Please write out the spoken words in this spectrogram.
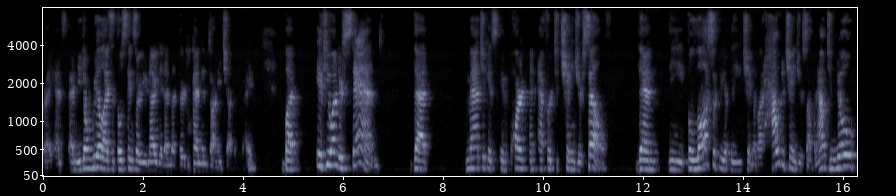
right? And, and you don't realize that those things are united and that they're dependent on each other, right? But if you understand that magic is in part an effort to change yourself, then the philosophy of the I Ching about how to change yourself and how to know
